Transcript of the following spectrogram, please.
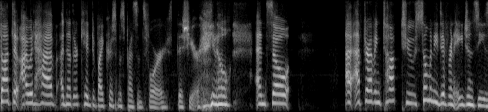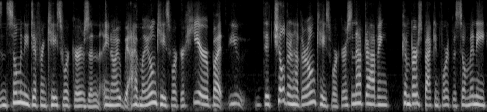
thought that I would have another kid to buy Christmas presents for this year, you know? And so after having talked to so many different agencies and so many different caseworkers and you know I, I have my own caseworker here but you the children have their own caseworkers and after having conversed back and forth with so many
